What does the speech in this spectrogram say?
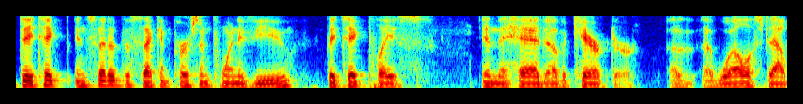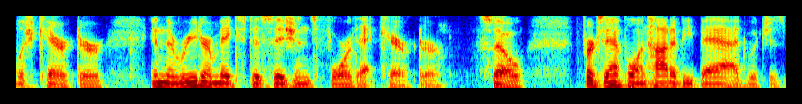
they take instead of the second person point of view, they take place in the head of a character, a, a well established character, and the reader makes decisions for that character. So, for example, in How to Be Bad, which is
